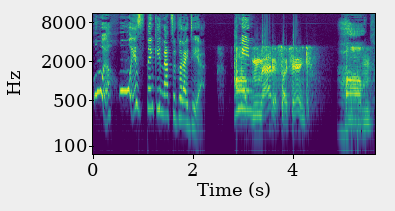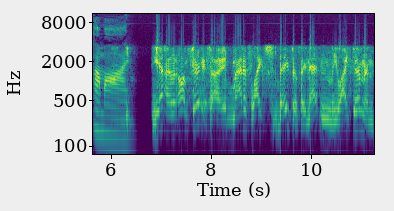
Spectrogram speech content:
Who who is thinking that's a good idea? I mean, uh, Mattis, I think. um, come on. Yeah, I mean, oh, I'm serious. I, Mattis likes Bezos. They met and he liked him, and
